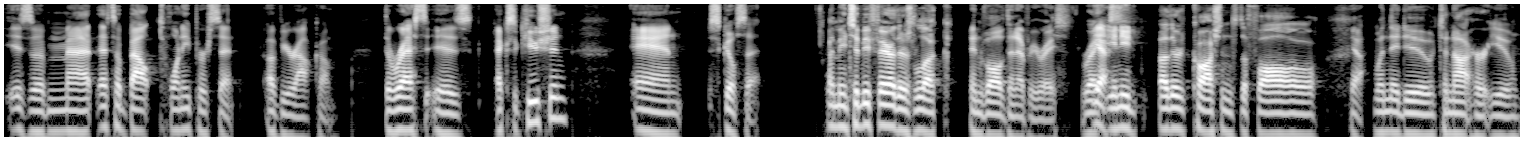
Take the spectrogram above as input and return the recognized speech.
is a mat that's about 20% of your outcome. The rest is execution and skill set. I mean, to be fair, there's luck involved in every race, right? Yes. You need other cautions to fall Yeah. when they do to not hurt you.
